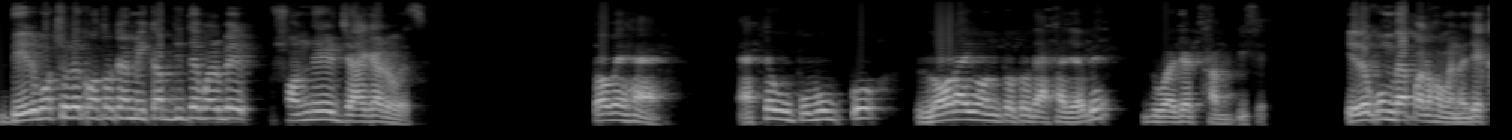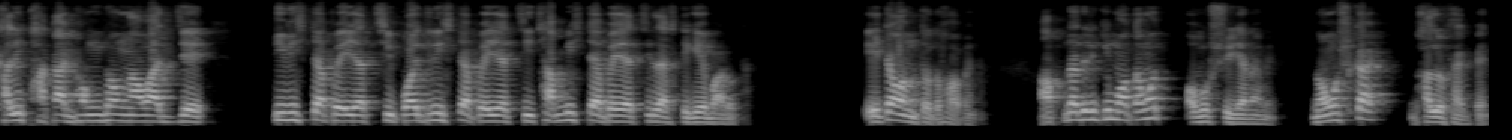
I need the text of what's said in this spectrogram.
দেড় বছরে কতটা মেকআপ দিতে পারবে, সন্দেহের জায়গা রয়েছে। তবে হ্যাঁ একটা উপভোগ্য লড়াই অন্তত দেখা যাবে দু হাজার ছাব্বিশে। এরকম ব্যাপার হবে না যে খালি ফাঁকা ঢং ঢং আওয়াজ যে তিরিশটা পেয়ে যাচ্ছি, পঁয়ত্রিশটা পেয়ে যাচ্ছি, ছাব্বিশটা পেয়ে যাচ্ছি লাস্টে গিয়ে বারোটা। এটা অন্তত হবে না। আপনাদের কি মতামত? অবশ্যই জানাবেন। নমস্কার, ভালো থাকবেন।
